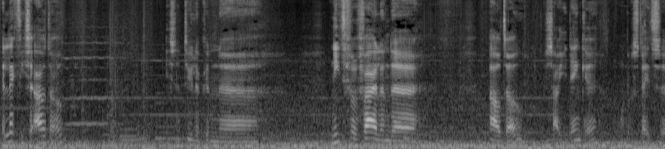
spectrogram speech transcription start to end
elektrische auto is natuurlijk een uh, niet vervuilende auto, zou je denken. Moet nog steeds uh,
